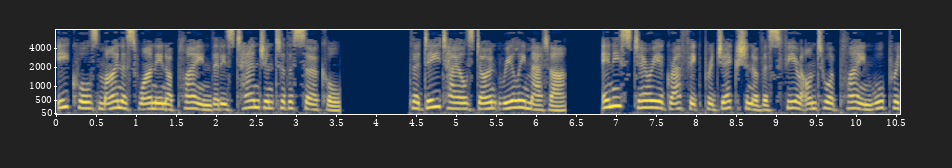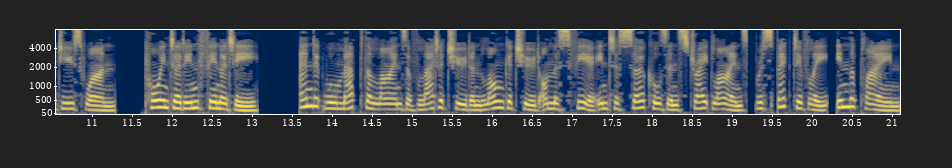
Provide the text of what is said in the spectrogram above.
equals minus 1 in a plane that is tangent to the circle. The details don't really matter. Any stereographic projection of a sphere onto a plane will produce one point at infinity, and it will map the lines of latitude and longitude on the sphere into circles and straight lines, respectively, in the plane.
